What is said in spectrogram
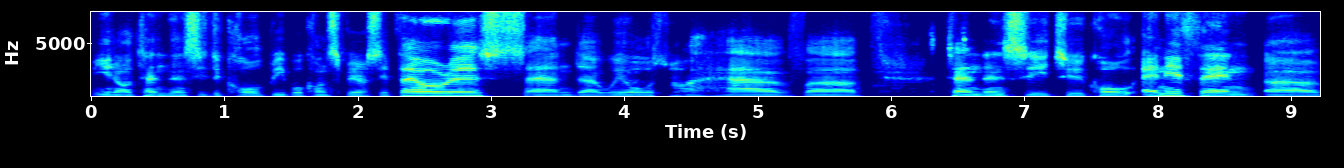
you know, tendency to call people conspiracy theorists, and uh, we also have tendency to call anything uh,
